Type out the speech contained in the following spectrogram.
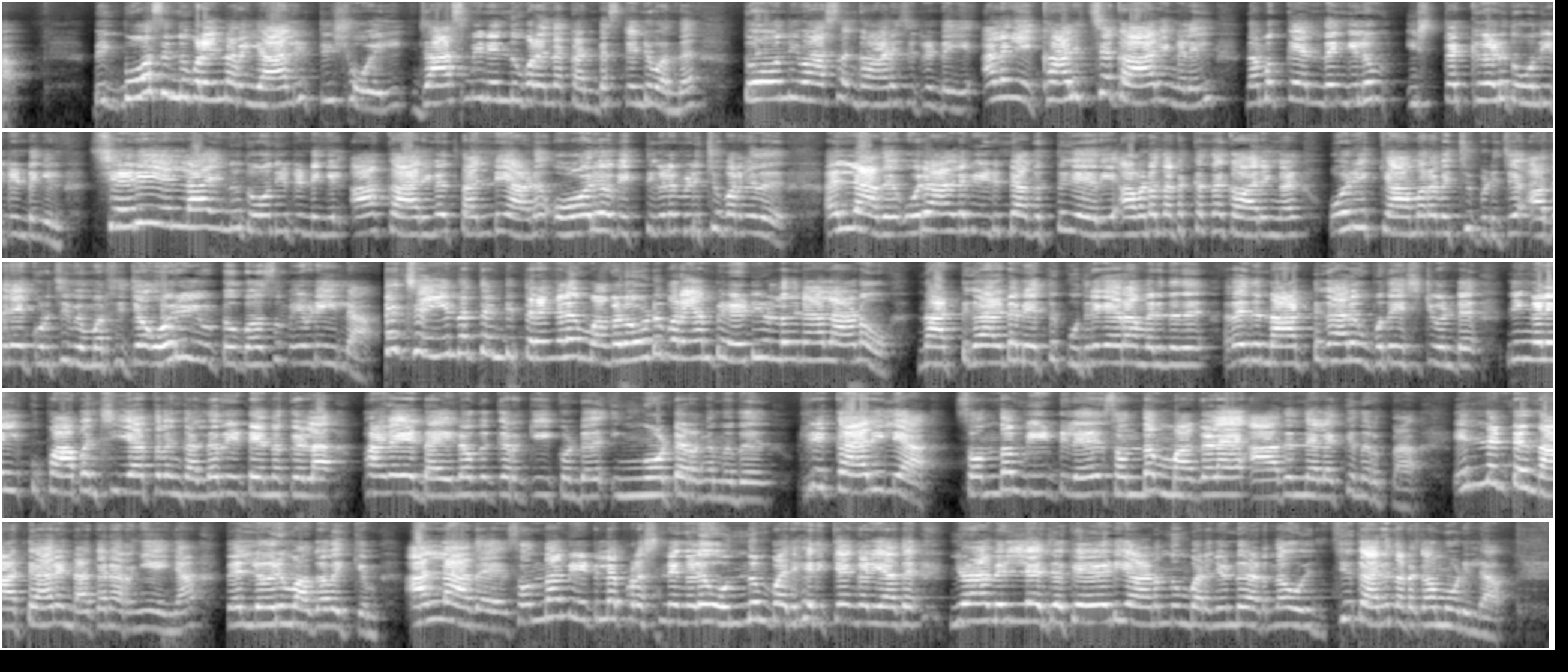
ബിഗ് ബോസ് എന്ന് പറയുന്ന റിയാലിറ്റി ഷോയിൽ ജാസ്മിൻ എന്ന് പറയുന്ന കണ്ടസ്റ്റന്റ് വന്ന് തോന്നിവാസം കാണിച്ചിട്ടുണ്ടെങ്കിൽ അല്ലെങ്കിൽ കളിച്ച കാര്യങ്ങളിൽ നമുക്ക് എന്തെങ്കിലും ഇഷ്ടക്കേട് തോന്നിയിട്ടുണ്ടെങ്കിൽ ശരിയല്ല എന്ന് തോന്നിയിട്ടുണ്ടെങ്കിൽ ആ കാര്യങ്ങൾ തന്നെയാണ് ഓരോ വ്യക്തികളും വിളിച്ചു പറഞ്ഞത്. അല്ലാതെ ഒരാളുടെ വീടിന്റെ അകത്ത് കയറി അവിടെ നടക്കുന്ന കാര്യങ്ങൾ ഒരു ക്യാമറ വെച്ച് പിടിച്ച് അതിനെക്കുറിച്ച് വിമർശിച്ച ഒരു യൂട്യൂബേഴ്സും ഇവിടെയില്ല ചെയ്യുന്ന തെണ്ടിത്തരങ്ങൾ മകളോട് പറയാൻ പേടിയുള്ളതിനാലാണോ നാട്ടുകാരുടെ മേത്ത് കുതിര കയറാൻ വരുന്നത്? അതായത് നാട്ടുകാരെ ഉപദേശിച്ചുകൊണ്ട് നിങ്ങളിൽ പാപം ചെയ്യാത്തവൻ കല്ലെറിയട്ടെ എന്നൊക്കെയുള്ള പഴയ ഡയലോഗൊക്കെ ഇറക്കിക്കൊണ്ട് ഇങ്ങോട്ട് ഇറങ്ങുന്നത് ഒരു കാര്യമില്ല. സ്വന്തം വീട്ടിൽ സ്വന്തം മകളെ ആദ്യം നിലയ്ക്ക് നിർത്താം. എന്നിട്ട് നാട്ടുകാരുണ്ടാക്കാൻ ഇറങ്ങി കഴിഞ്ഞാൽ വല്ലവരും വക വയ്ക്കും അല്ലാതെ സ്വന്തം വീട്ടിലെ പ്രശ്നങ്ങൾ ഒന്നും പരിഹരിക്കാൻ കഴിയാതെ ഞാൻ വല്ല കേടിയാണെന്നും പറഞ്ഞുകൊണ്ട് നടന്ന ഒരു കാര്യം നടക്കാൻ പോണില്ല.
